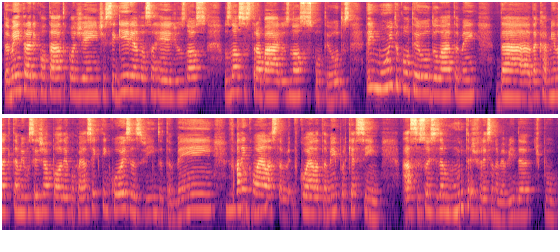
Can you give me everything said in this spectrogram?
também entrarem em contato com a gente, seguirem a nossa rede, os nossos, os nossos trabalhos, os nossos conteúdos. Tem muito conteúdo lá também da, da Camila que também vocês já podem acompanhar. Eu sei que tem coisas vindo também. Falem com Uhum. elas também, com ela também, porque assim, as sessões fizeram muita diferença na minha vida. Tipo,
